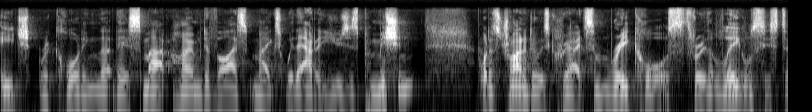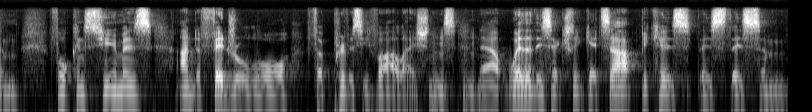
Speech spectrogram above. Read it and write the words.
each recording that their smart home device makes without a user's permission. What it's trying to do is create some recourse through the legal system for consumers under federal law for privacy violations. Mm, mm. Now, whether this actually gets up, because there's there's some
